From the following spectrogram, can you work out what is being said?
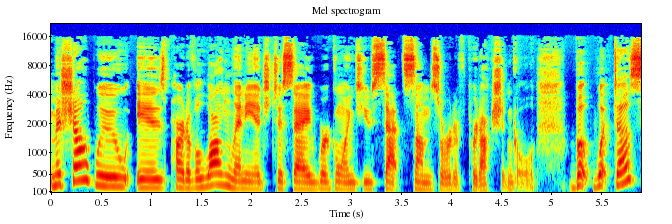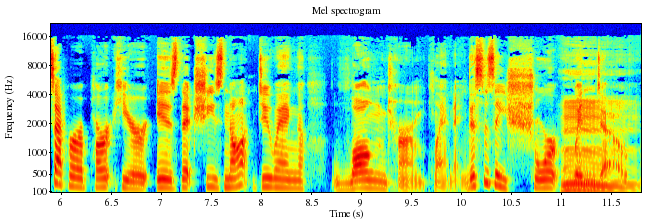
Michelle Wu is part of a long lineage to say we're going to set some sort of production goal. But what does set her apart here is that she's not doing long term planning. This is a short window. Hmm.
